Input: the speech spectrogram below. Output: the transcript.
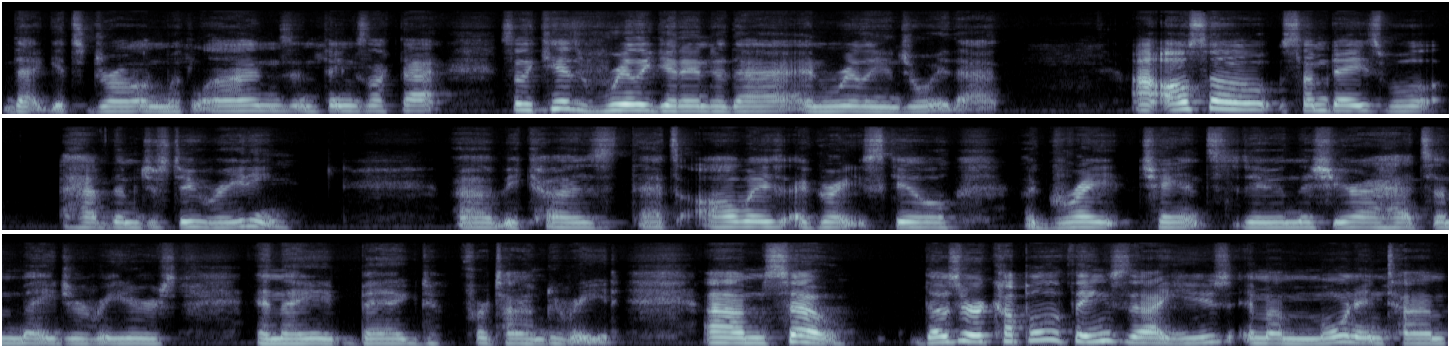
that gets drawn with lines and things like that. So the kids really get into that and really enjoy that. I also, some days, will have them just do reading. Uh, because that's always a great skill, a great chance to do. And this year I had some major readers and they begged for time to read. Um, so those are a couple of things that I use in my morning time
